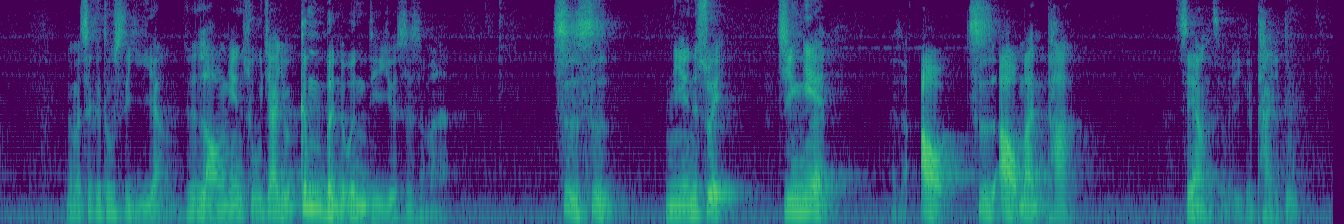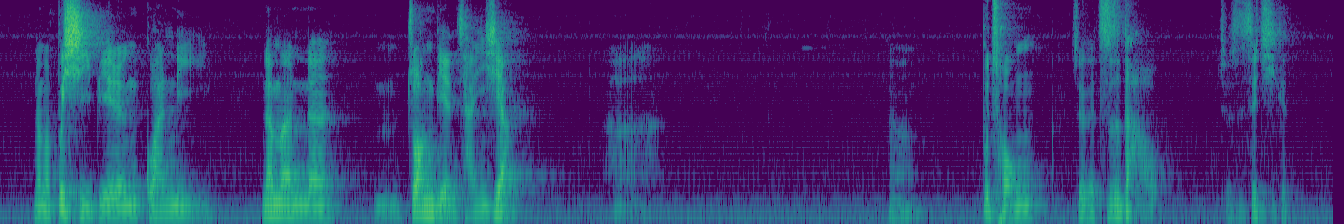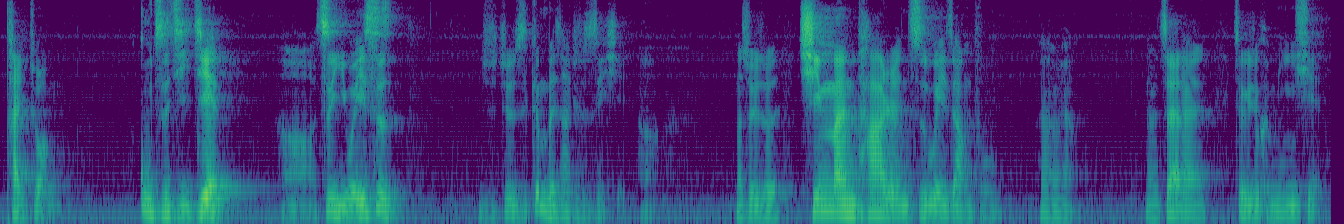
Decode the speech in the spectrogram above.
那么这个都是一样，就是老年出家有根本的问题，就是什么呢？世事、年岁、经验，傲自傲慢他，这样子的一个态度。那么不喜别人管理，那么呢，嗯，装点禅相，啊啊，不从这个指导，就是这几个太壮，固执己见。啊自以为是，就就是根本上就是这些啊。那所以说，轻慢他人，自卫丈夫，看到没有？那么再来，这个就很明显。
